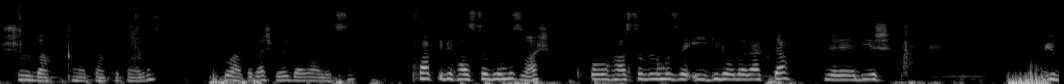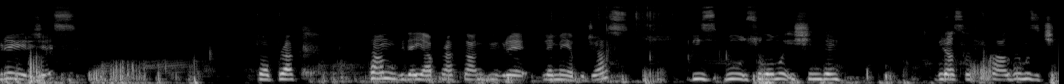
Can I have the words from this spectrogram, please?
Şunu da hayattan kopardım. Bu arkadaş böyle devam etsin. Ufak bir hastalığımız var. O hastalığımızla ilgili olarak da e, bir gübre vereceğiz. Topraktan bir de yapraktan gübreleme yapacağız. Biz bu sulama işinde biraz hafif kaldığımız için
